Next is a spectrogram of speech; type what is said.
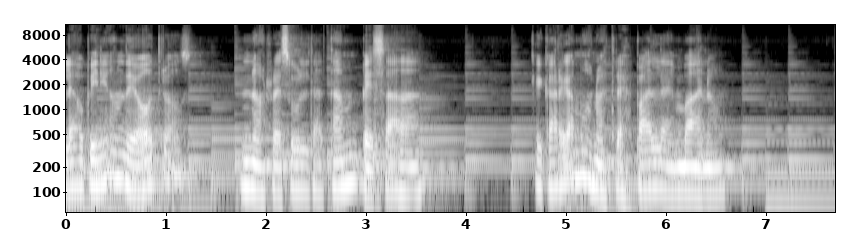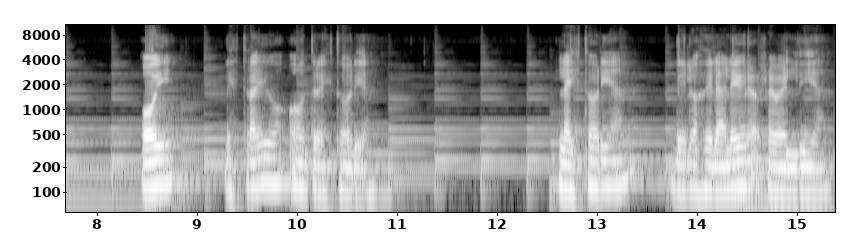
La opinión de otros nos resulta tan pesada que cargamos nuestra espalda en vano. Hoy les traigo otra historia. La historia de los de la alegre rebeldía.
